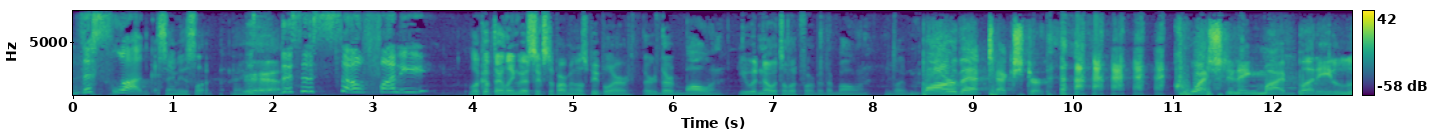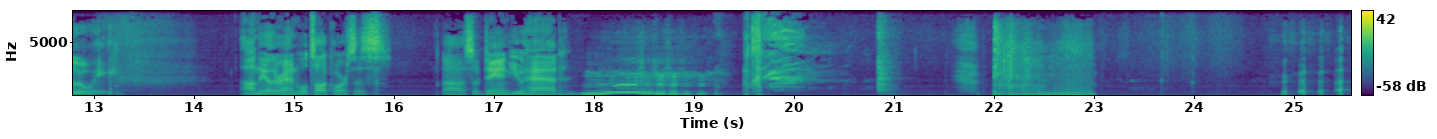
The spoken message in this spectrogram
the Slug. Sammy the Slug. There you. Yeah. This is so funny. Look up their linguistics department. Those people are they're they're balling. You wouldn't know what to look for, but they're balling. Like- Bar that texture. questioning my buddy Louie. On the other end, we'll talk horses. Uh, so Dan, you had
